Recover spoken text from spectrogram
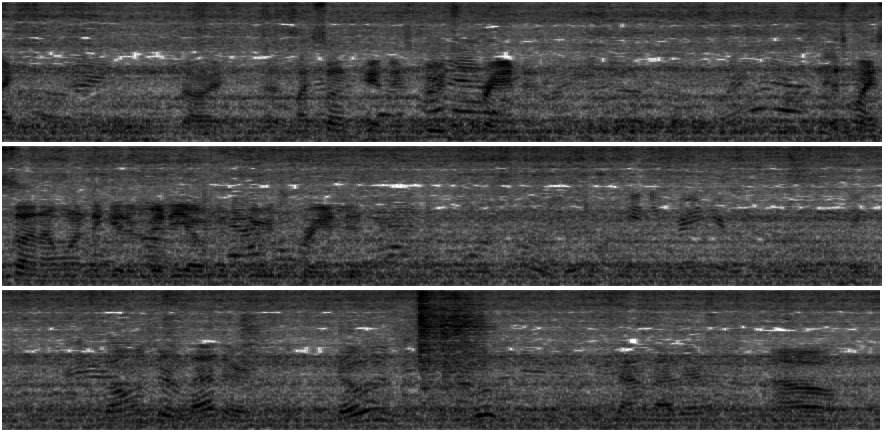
Hi. Sorry, uh, my son's getting his boots branded. It's my son. I wanted to get a video of his boots branded. As long as they're leather. Those look leather. Oh.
